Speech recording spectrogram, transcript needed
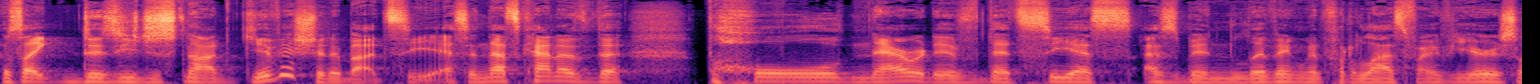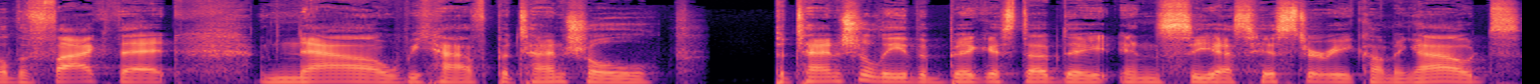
It's like does he just not give a shit about CS? And that's kind of the the whole narrative that CS has been living with for the last 5 years. So the fact that now we have potential potentially the biggest update in CS history coming out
